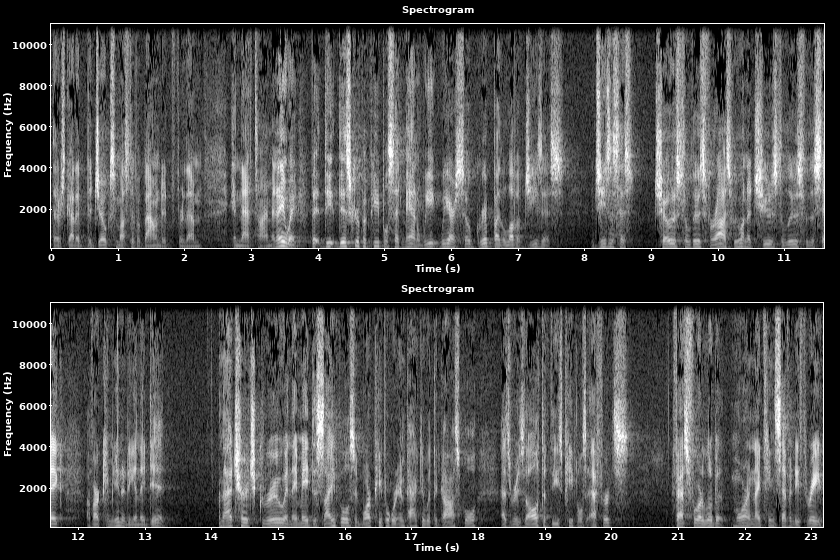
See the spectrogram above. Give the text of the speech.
there's got to, the jokes must have abounded for them in that time. And anyway, the, the, this group of people said, man, we, we are so gripped by the love of Jesus. Jesus has chose to lose for us. We want to choose to lose for the sake of our community, and they did. And that church grew, and they made disciples, and more people were impacted with the gospel as a result of these people's efforts. Fast forward a little bit more, in 1973,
